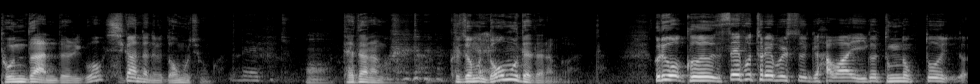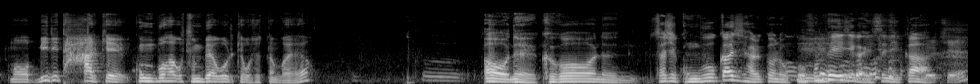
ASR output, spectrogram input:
돈도 안 들이고 시간도 안 들이고 너무 좋은 것 같아요. 네, 그렇죠. 어, 대단한 것 같아. 그 점은 너무 대단한 것 같아. 그리고 그 Safe Travels 그 하와이 이거 등록도 뭐 미리 다 이렇게 공부하고 준비하고 이렇게 오셨던 거예요? 그 어, 네. 그거는 사실 공부까지 할 건 없고 홈페이지가 있으니까 그렇지.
